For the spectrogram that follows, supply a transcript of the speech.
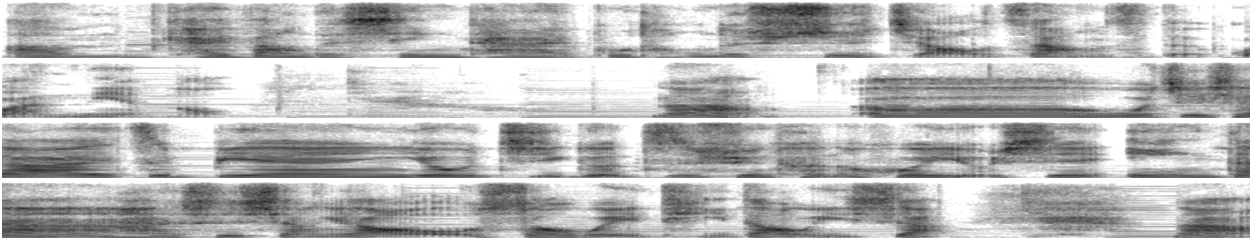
嗯，开放的心态、不同的视角这样子的观念哦。那呃，我接下来这边有几个资讯可能会有些硬，但还是想要稍微提到一下。那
